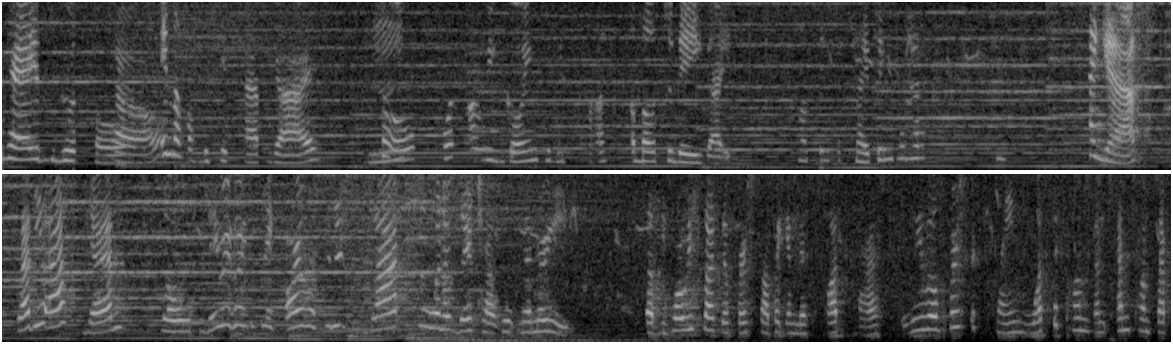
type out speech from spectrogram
Okay, it's good. So, So, enough of the chit chat, guys. Mm-hmm. So, what are we going to discuss about today, guys? Something exciting perhaps? I guess. Glad you asked, Jen. So today we're going to take our listeners back to one of their childhood memories. But before we start the first topic in this podcast, we will first explain what the content and concept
